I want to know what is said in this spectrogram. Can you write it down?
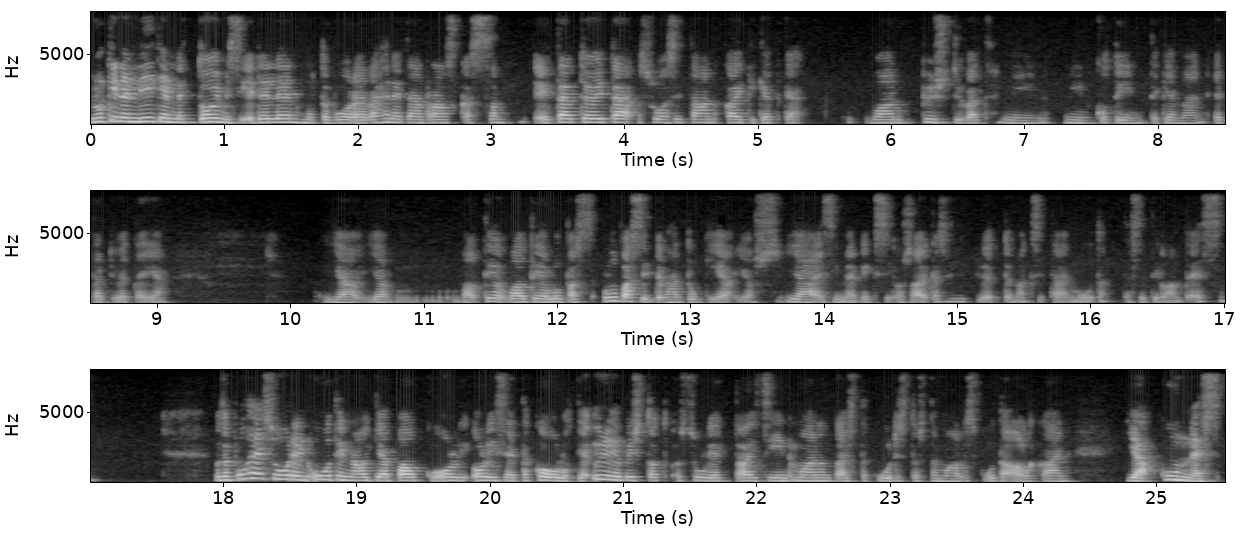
Julkinen liikenne toimisi edelleen, mutta vuoroja vähennetään Ranskassa. Etätöitä suositaan kaikki, ketkä vaan pystyvät, niin, niin kotiin tekemään etätyötä ja ja, ja valtio, valtio lupasi, lupasi sitten vähän tukia, jos jää esimerkiksi osa-aikaisesti työttömäksi tai muuta tässä tilanteessa. Mutta puheen suurin uutinen oikea paukku oli, oli se, että koulut ja yliopistot suljettaisiin maanantaista 16. maaliskuuta alkaen, ja kunnes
